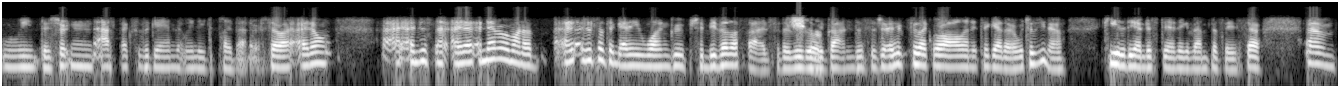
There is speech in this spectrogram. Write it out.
we there's certain aspects of the game that we need to play better. So I, I don't. I, I just I, I never want to. I, just don't think any one group should be vilified for the reason Sure. we've gotten this situation. I feel like we're all in it together, which is you know key to the understanding of empathy. So, um,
